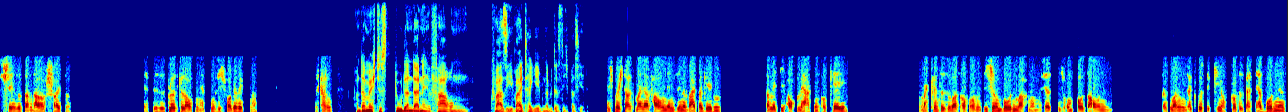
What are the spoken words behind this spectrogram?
stehen sie dann da, scheiße. Jetzt ist es blöd gelaufen, jetzt muss ich vor Gericht, ne? Das kann. Und da möchtest du dann deine Erfahrungen quasi weitergeben, damit das nicht passiert? Ich möchte halt meine Erfahrungen in dem Sinne weitergeben, damit die auch merken, okay, man könnte sowas auch auf einem sicheren Boden machen. Man muss jetzt nicht rumposaunen, dass man der größte King auf Gottes weiten Erdboden ist,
